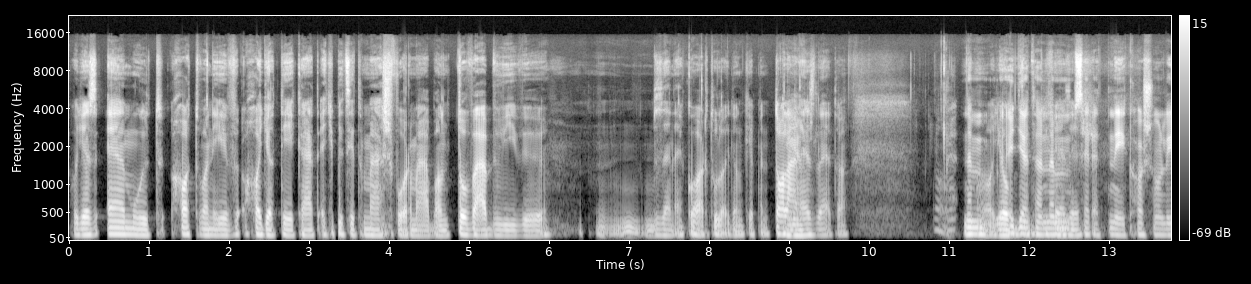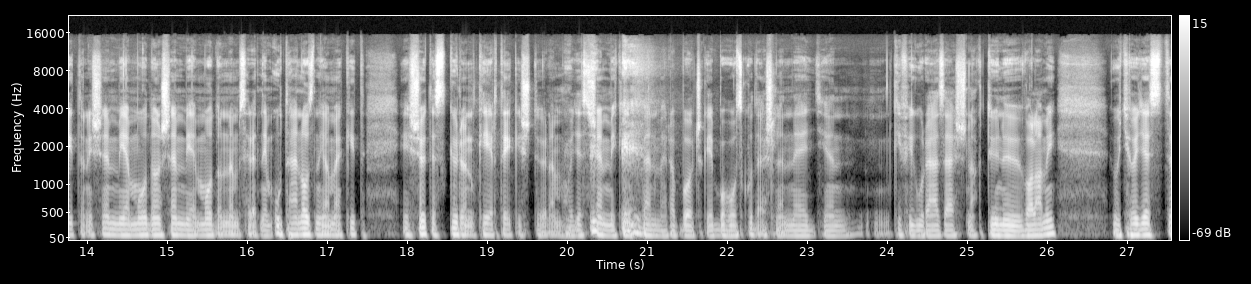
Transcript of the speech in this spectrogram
hogy az elmúlt 60 év hagyatékát egy picit más formában továbbvívő zenekar tulajdonképpen. Talán Igen. ez lehet a, nem, a jobb egyáltalán kifejezés. nem szeretnék hasonlítani semmilyen módon, semmilyen módon nem szeretném utánozni a mekit, és sőt, ezt külön kérték is tőlem, hogy ez semmiképpen, mert abból csak egy bohózkodás lenne, egy ilyen kifigurázásnak tűnő valami. Úgyhogy ezt,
